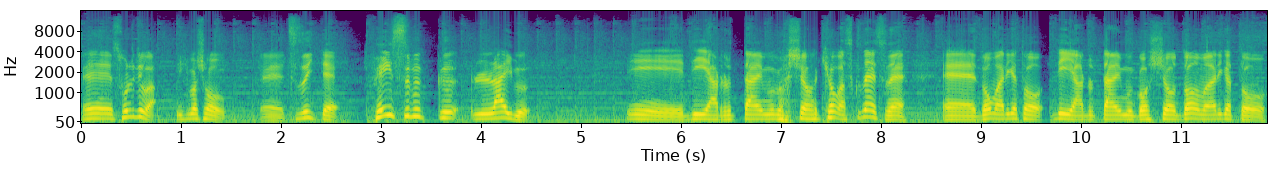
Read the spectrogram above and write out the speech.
えー、それでは行きましょう。えー、続いて、Facebook ライブ。えー、リアルタイムご視聴、今日は少ないですね。えーどうもありがとう。リアルタイムご視聴どうもありがとう。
